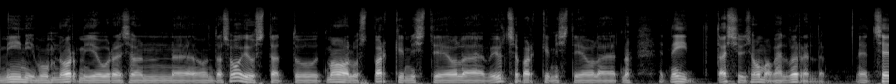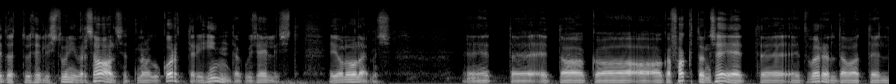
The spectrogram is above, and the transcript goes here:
miinimumnormi juures on, on ta soojustatud, maa-alust parkimist ei ole või üldse parkimist ei ole, et noh, et neid asju ei saa omavahel võrrelda et seetõttu sellist universaalset nagu korteri hinda kui sellist ei ole olemas. et, et aga, aga fakt on see, et, et võrreldavatel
